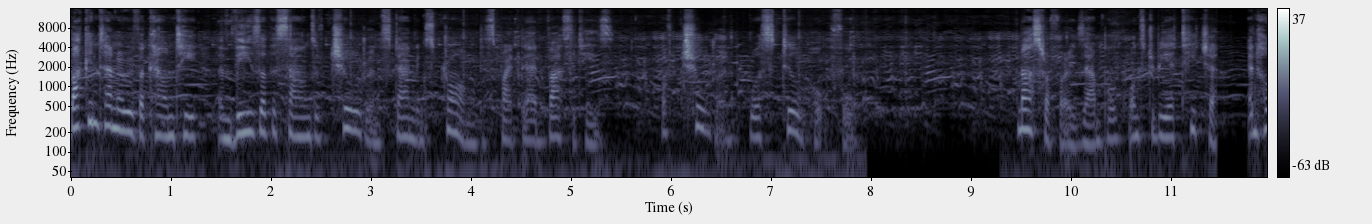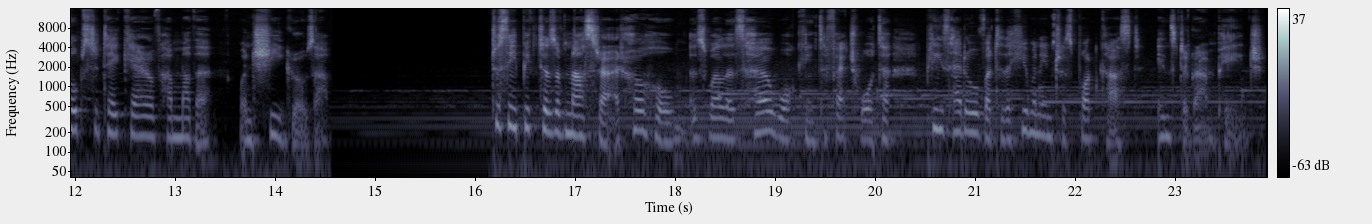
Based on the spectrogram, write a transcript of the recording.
Back in Tana River County, and these are the sounds of children standing strong despite their adversities, of children who are still hopeful. Nasra, for example, wants to be a teacher and hopes to take care of her mother when she grows up. To see pictures of Nasra at her home as well as her walking to fetch water, please head over to the Human Interest Podcast Instagram page.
